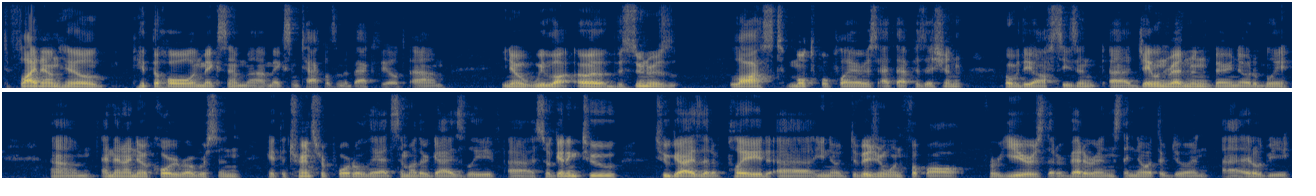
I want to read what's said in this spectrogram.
to fly downhill, hit the hole and make some uh, make some tackles in the backfield. Um, you know, we lo- uh, the Sooners lost multiple players at that position over the offseason. Uh, Jalen Redmond, very notably, um, and then I know Kori Roberson hit the transfer portal. They had some other guys leave. Uh, so getting two two guys that have played, uh, you know, Division One football for years, that are veterans, they know what they're doing. Uh, it'll be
